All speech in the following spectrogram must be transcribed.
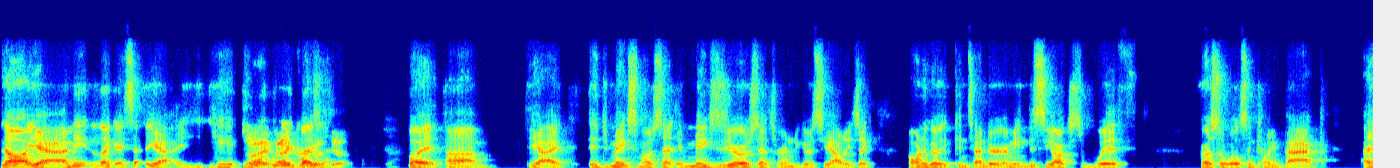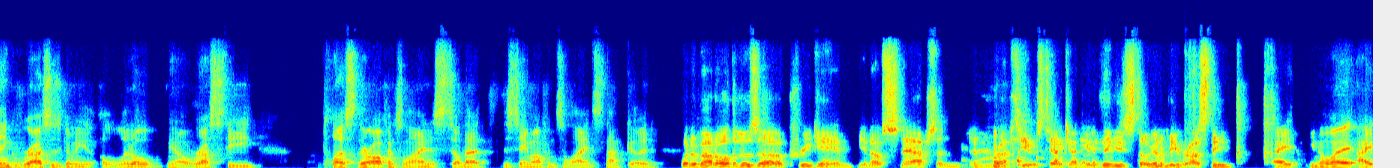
no, yeah. I mean, like I said, yeah, he, he I, he I agree wasn't. with you. but um yeah I, it makes the most sense. It makes zero sense for him to go to Seattle. He's like, I want to go to contender. I mean, the Seahawks with Russell Wilson coming back, I think Russ is going to be a little, you know, rusty. Plus, their offensive line is still that the same offensive line. It's not good. What about all those uh pregame, you know, snaps and, and reps he was taking? Do you think he's still gonna be rusty? I, you know what? I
